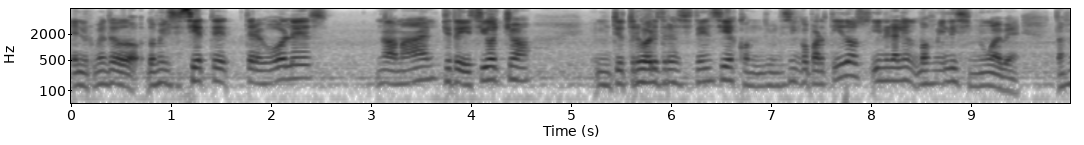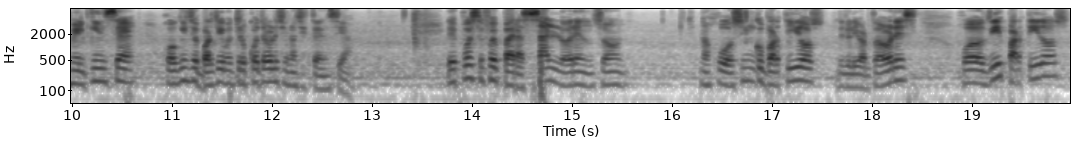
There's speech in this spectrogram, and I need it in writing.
En el campeonato 2017, tres goles. Nada mal. 7-18, metió tres goles, tres asistencias con 25 partidos. Y en el año 2019, 2015, jugó 15 partidos, metió 4 goles y una asistencia. Después se fue para San Lorenzo. No jugó 5 partidos de la Libertadores. Jugó 10 partidos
